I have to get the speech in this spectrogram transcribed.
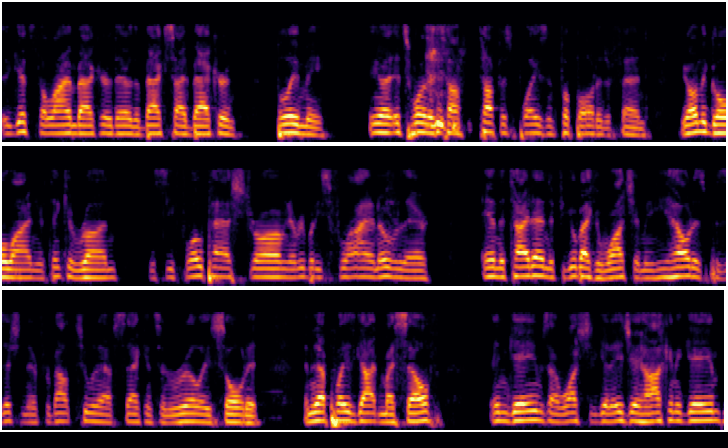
it gets the linebacker there, the backside backer, and believe me, you know, it's one of the tough toughest plays in football to defend. You're on the goal line, you're thinking run, you see flow pass strong, everybody's flying over there. And the tight end, if you go back and watch, him, I mean, he held his position there for about two and a half seconds and really sold it. I mean, that play's gotten myself in games. I watched it get AJ Hawk in a game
